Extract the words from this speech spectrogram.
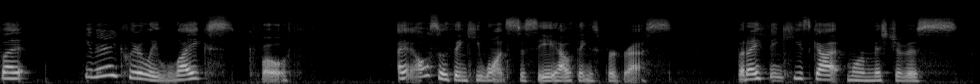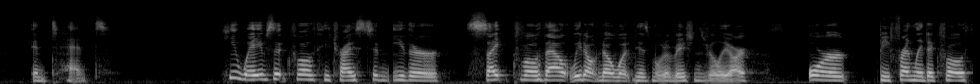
But he very clearly likes Kvothe. I also think he wants to see how things progress. But I think he's got more mischievous intent. He waves at Kvothe, He tries to either psych Kvothe out. We don't know what his motivations really are. Or be friendly to Kvothe.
